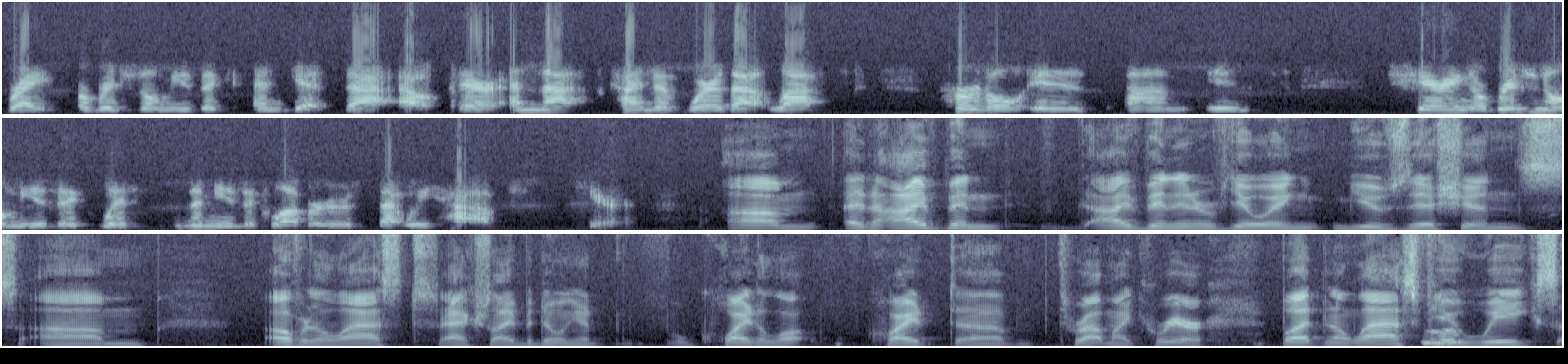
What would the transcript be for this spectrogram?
write original music and get that out there, and that's kind of where that last hurdle is um, is sharing original music with the music lovers that we have here. Um, and I've been I've been interviewing musicians um, over the last. Actually, I've been doing it quite a lot, quite uh, throughout my career. But in the last few weeks,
